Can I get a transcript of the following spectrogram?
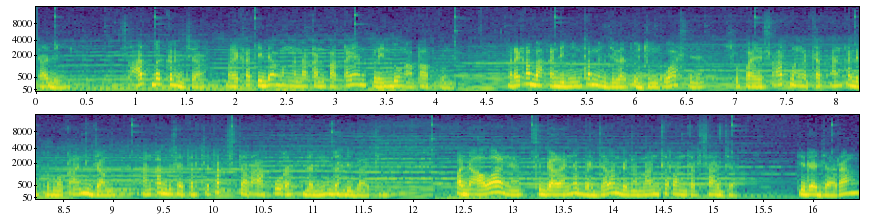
tadi, saat bekerja, mereka tidak mengenakan pakaian pelindung apa pun. Mereka bahkan diminta menjilat ujung kuasnya supaya saat mengecat angka di permukaan jam, angka bisa tercetak secara akurat dan mudah dibaca. Pada awalnya, segalanya berjalan dengan lancar-lancar saja, tidak jarang,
